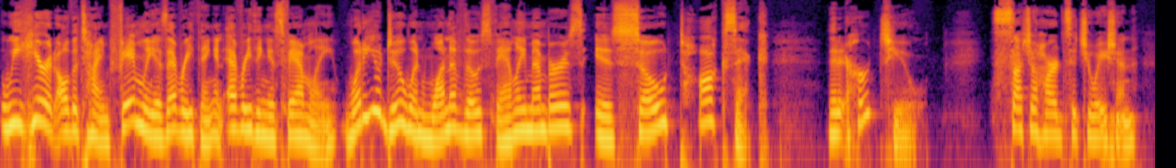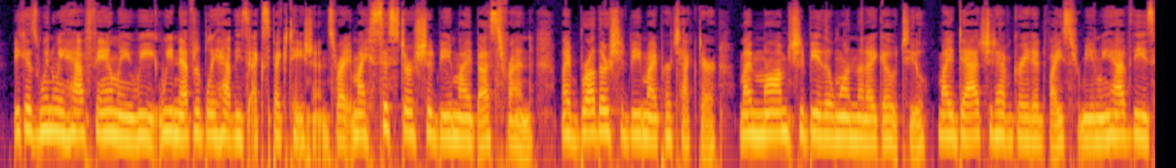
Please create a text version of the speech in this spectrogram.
We hear it all the time. Family is everything and everything is family. What do you do when one of those family members is so toxic that it hurts you? Such a hard situation because when we have family, we, we inevitably have these expectations, right? My sister should be my best friend. My brother should be my protector. My mom should be the one that I go to. My dad should have great advice for me. And we have these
